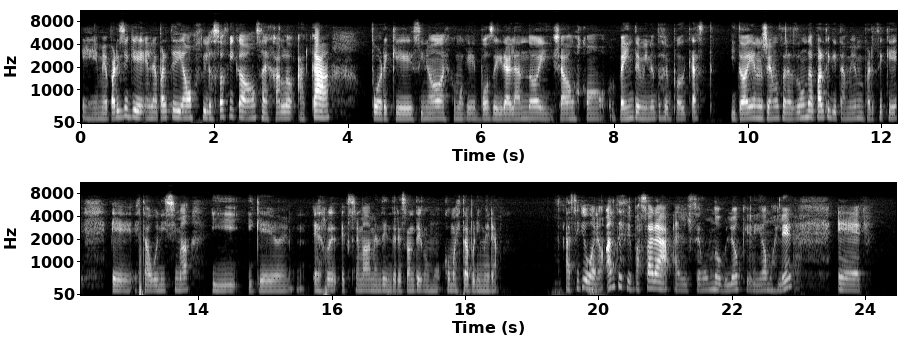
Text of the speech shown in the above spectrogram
Eh, me parece que en la parte, digamos, filosófica vamos a dejarlo acá porque si no es como que puedo seguir hablando y ya vamos como 20 minutos de podcast y todavía no llegamos a la segunda parte que también me parece que eh, está buenísima y, que es extremadamente interesante como, como, esta primera. Así que bueno, antes de pasar al segundo bloque, digámosle, eh,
